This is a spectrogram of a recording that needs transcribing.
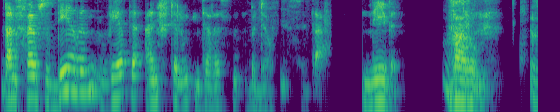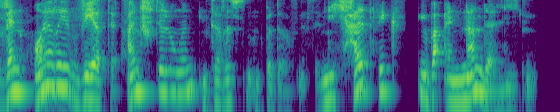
dann schreibst du deren Werte, Einstellungen, Interessen, Bedürfnisse daneben. Warum? Wenn eure Werte, Einstellungen, Interessen und Bedürfnisse nicht halbwegs übereinander liegen,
